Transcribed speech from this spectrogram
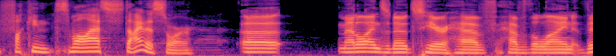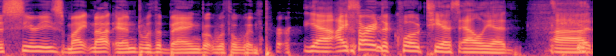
fucking small ass dinosaur. Uh, Madeline's notes here have have the line: "This series might not end with a bang, but with a whimper." Yeah, I started to quote T.S. Eliot uh,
